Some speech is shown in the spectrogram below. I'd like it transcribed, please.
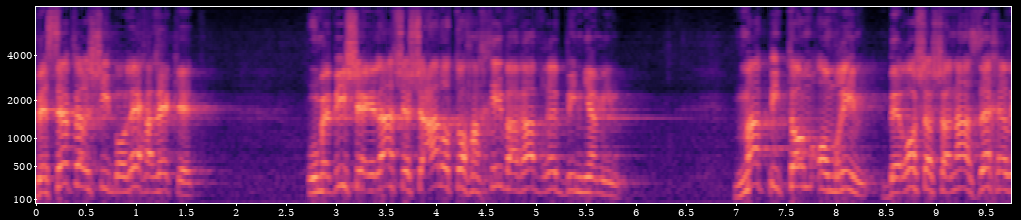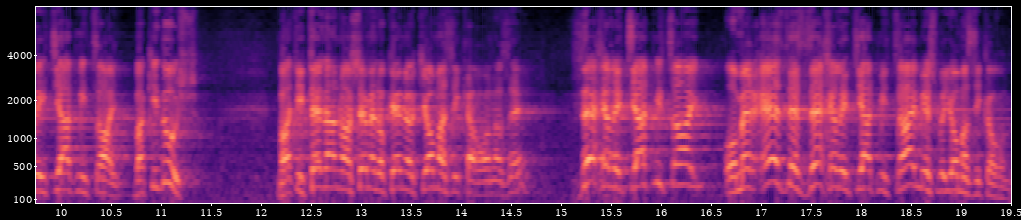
בספר שיבולי הלקט הוא מביא שאלה ששאל אותו אחיו הרב רב בנימין. מה פתאום אומרים בראש השנה זכר ליציאת מצרים? בקידוש. ותיתן לנו השם אלוקינו את יום הזיכרון הזה, זכר ליציאת מצרים. אומר, איזה זכר ליציאת מצרים יש ביום הזיכרון?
